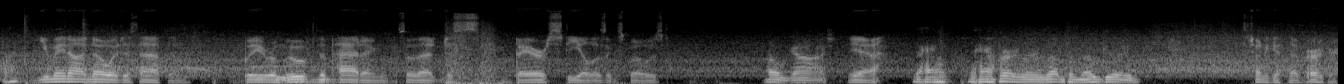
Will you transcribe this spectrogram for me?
What? You may not know what just happened, but he removed the padding so that just bare steel is exposed. Oh gosh. Yeah, The, ham- the hamburger is up to no good. he's trying to get that burger.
